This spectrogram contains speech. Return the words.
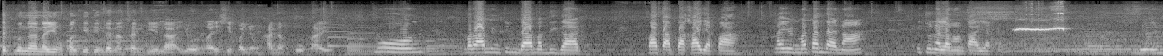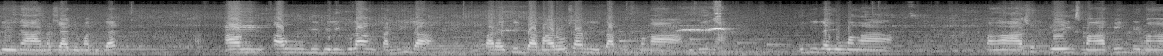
Bakit mo na na yung pagtitinda ng kandila, yung ah, isipan yung hanap buhay? Noon, maraming tinda, mabigat, bata pa, kaya pa. Ngayon, matanda na, ito na lang ang kaya ko. Hindi, hindi na masyado mabigat. Ang, ang bibiling ko lang, kandila, para itinda, mga rosary, tapos mga bubina. Hindi na yung mga mga soft drinks, mga candy, mga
